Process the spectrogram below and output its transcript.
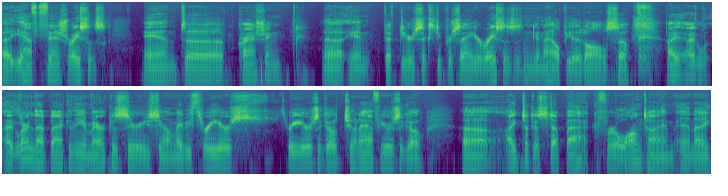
uh, you have to finish races. And uh, crashing uh, in 50 or 60 percent of your races isn't going to help you at all. So I, I, I learned that back in the Americas series, you know, maybe three years, three years ago, two and a half years ago. Uh, I took a step back for a long time and I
